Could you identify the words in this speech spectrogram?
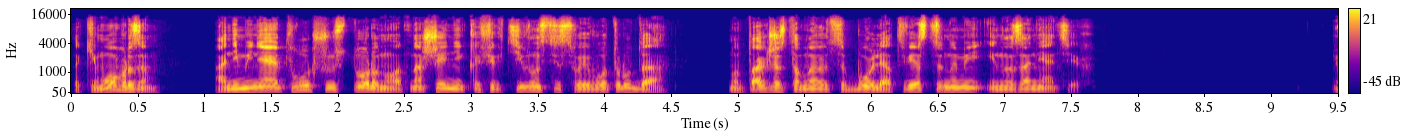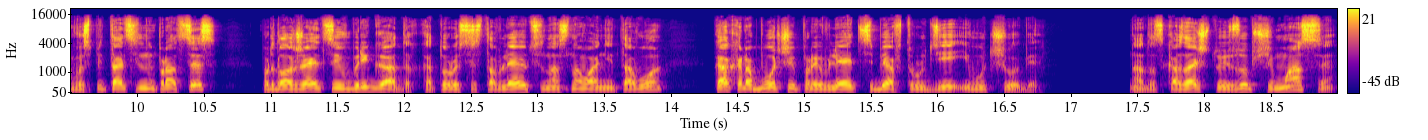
Таким образом, они меняют в лучшую сторону отношение к эффективности своего труда, но также становятся более ответственными и на занятиях. Воспитательный процесс – продолжается и в бригадах, которые составляются на основании того, как рабочий проявляет себя в труде и в учебе. Надо сказать, что из общей массы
